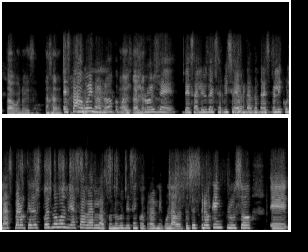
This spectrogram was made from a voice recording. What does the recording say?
está bueno eso. Está bueno, ¿no? Como el, rush de, de, salir del servicio y aventarte tres películas, pero que después no volvías a verlas o no volvías a encontrar en ningún lado. Entonces creo que incluso, eh,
